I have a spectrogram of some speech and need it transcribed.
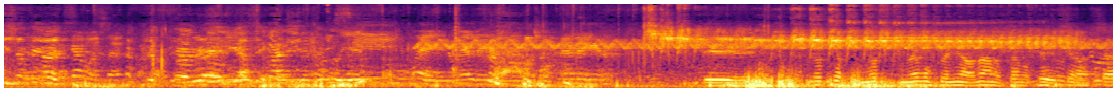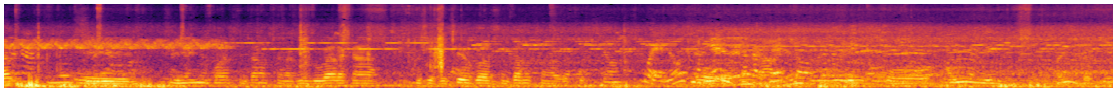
y yo te iba a decir, no, no, hemos planeado nada, no sabemos qué descansar. Eh, el año pueda sentarnos en algún lugar acá, nuestro deseo pueda sentarnos en la recepción. Bueno, bien, está perfecto. hay un café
